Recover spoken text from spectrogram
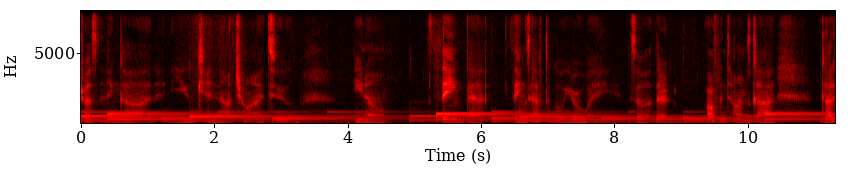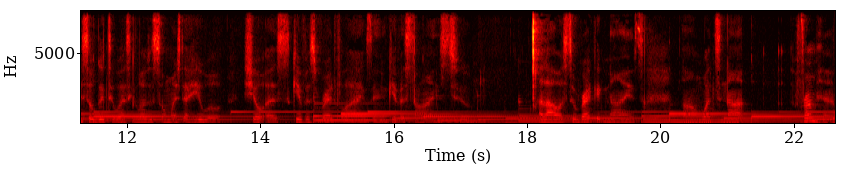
trusting in God, you cannot try to, you know, think that things have to go your way. So there oftentimes God God is so good to us. He loves us so much that he will show us, give us red flags and give us signs to allow us to recognize um, what's not from Him,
